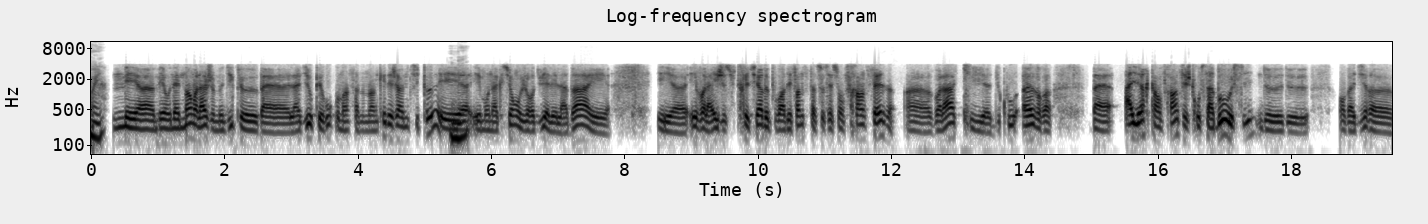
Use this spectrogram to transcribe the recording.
Oui. Mais euh, mais honnêtement, voilà, je me dis que bah, la vie au Pérou commence à me manquer déjà un petit peu, et, euh, et mon action aujourd'hui, elle est là-bas. Et et, euh, et, voilà, et je suis très fier de pouvoir défendre cette association française, euh, voilà, qui du coup œuvre bah, ailleurs qu'en France et je trouve ça beau aussi de, de on va dire euh,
